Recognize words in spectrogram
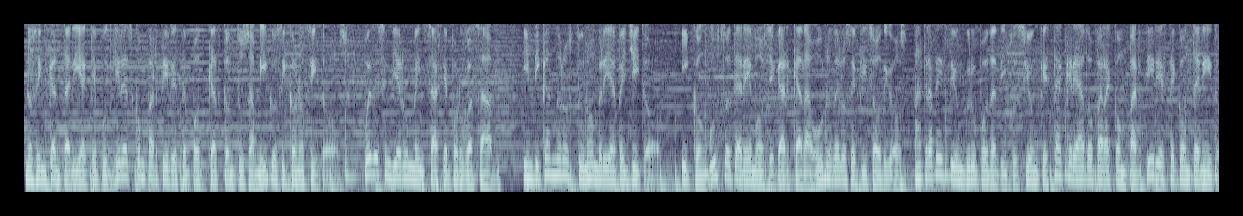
Nos encantaría que pudieras compartir este podcast con tus amigos y conocidos. Puedes enviar un mensaje por WhatsApp indicándonos tu nombre y apellido y con gusto te haremos llegar cada uno de los episodios a través de un grupo de difusión que está creado para compartir este contenido.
